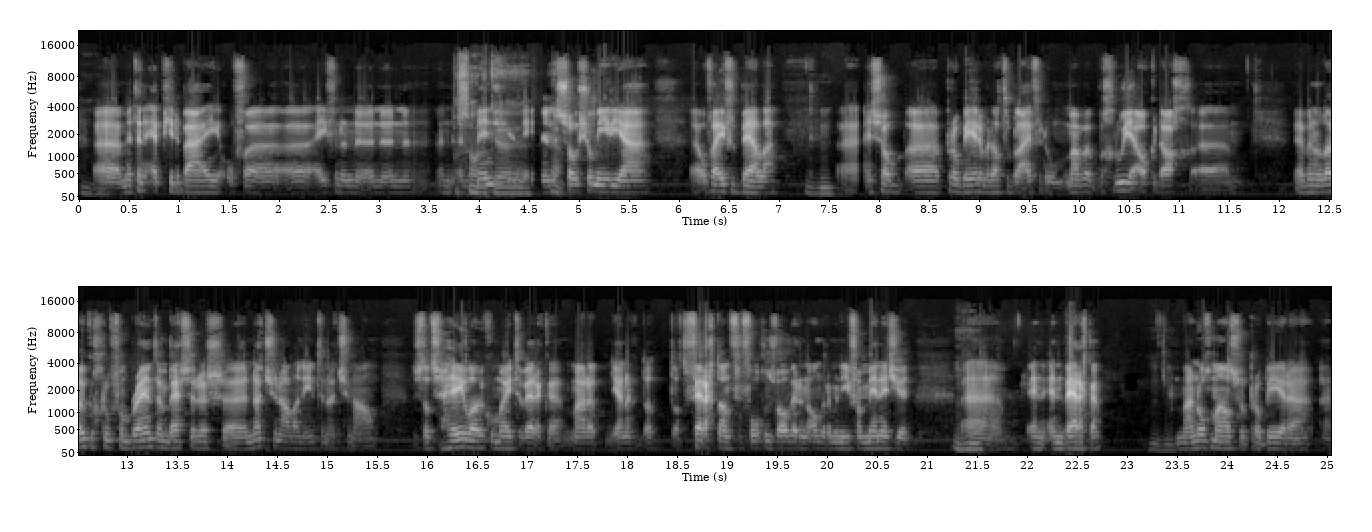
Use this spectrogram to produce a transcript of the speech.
Hm. Uh, met een appje erbij of uh, even een, een, een, een, een menu in ja. social media. of even bellen. Mm -hmm. en zo proberen we dat te blijven doen. Maar we, we groeien elke dag. we hebben een leuke groep van brand ambassadors, nationaal en internationaal. Dus dat is heel leuk om mee te werken. Maar het, ja, dat, dat vergt dan vervolgens wel weer een andere manier van managen mhm. eh, en, en werken. Mhm. Maar nogmaals, we proberen, uh,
